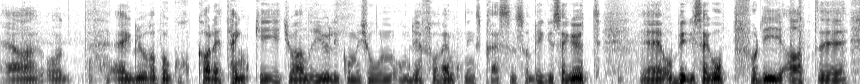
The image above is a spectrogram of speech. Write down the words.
Ja, og jeg lurer på hva de tenker i 22. juli-kommisjonen om det forventningspresset som bygger seg ut eh, og bygger seg opp. Fordi at eh,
